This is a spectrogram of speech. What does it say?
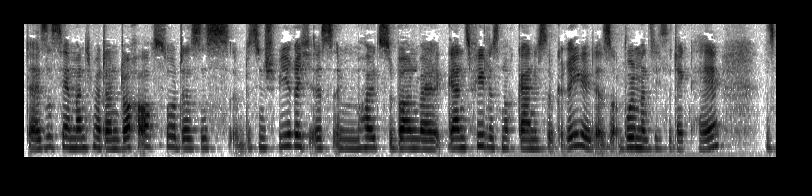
da ist es ja manchmal dann doch auch so, dass es ein bisschen schwierig ist, im Holz zu bauen, weil ganz vieles noch gar nicht so geregelt ist, obwohl man sich so denkt, hey, das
